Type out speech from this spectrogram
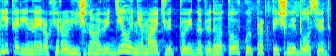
Лікарі нейрохірургічного відділення мають відповідну підготовку і практичний досвід.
